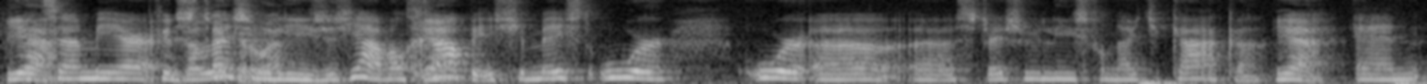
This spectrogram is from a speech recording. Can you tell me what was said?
Ja, Het zijn meer stress lekker, hoor. releases. Ja, want Ja. gapen is je meest oer, oer eh, eh, stress release vanuit je kaken. ja, En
